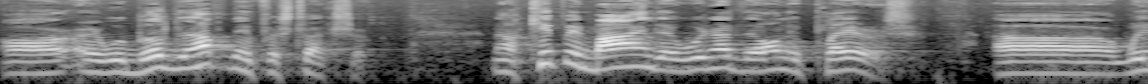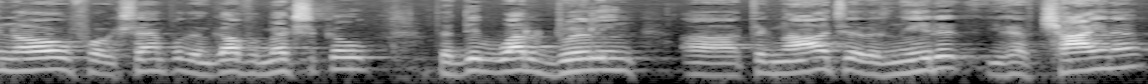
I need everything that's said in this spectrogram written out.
Or we're building up the infrastructure. Now, keep in mind that we're not the only players. Uh, we know, for example, in the Gulf of Mexico, the deep water drilling uh, technology that is needed. You have China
